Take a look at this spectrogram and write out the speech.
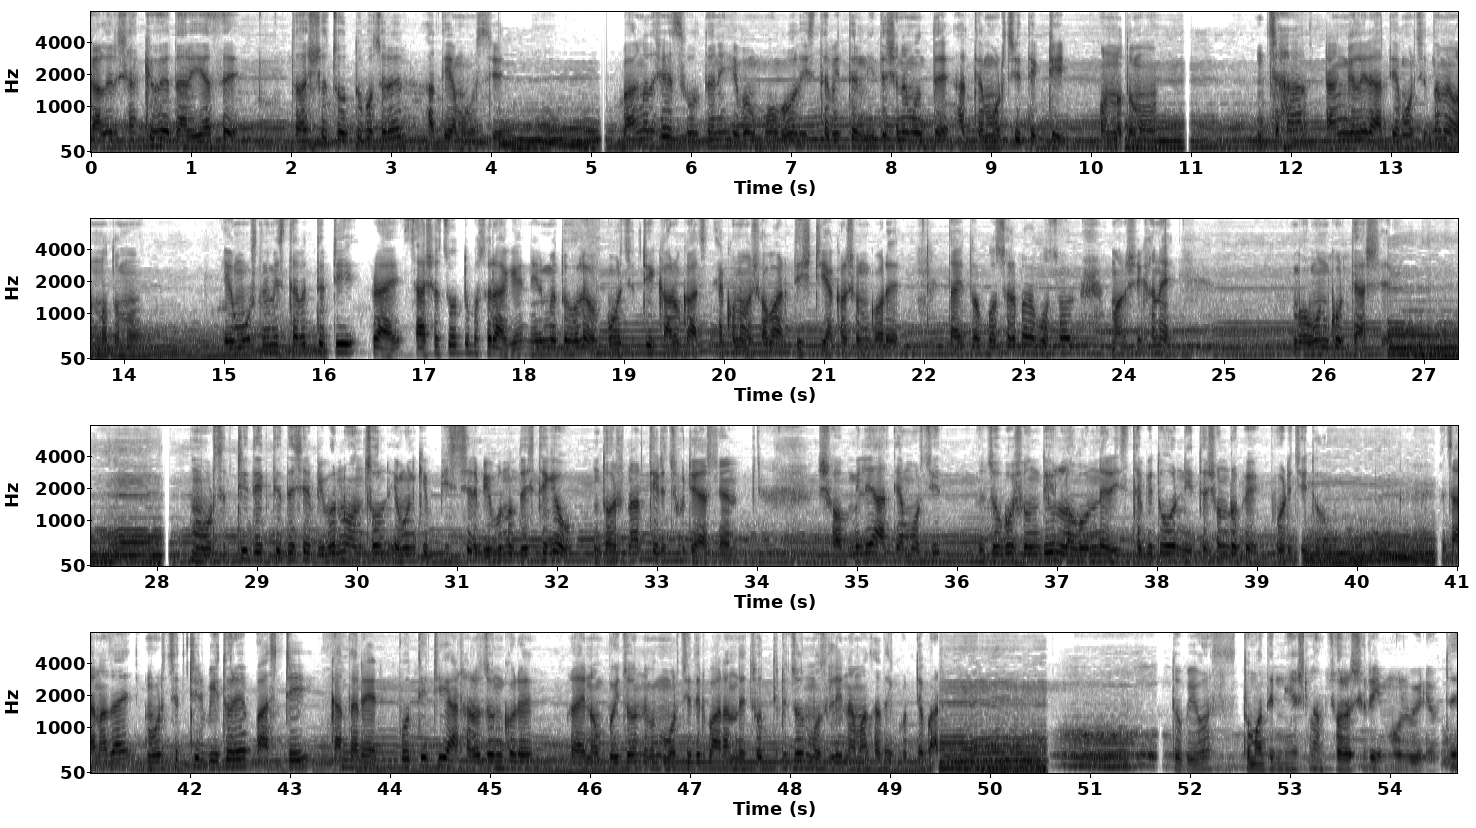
কালের সাক্ষী হয়ে দাঁড়িয়ে আছে চারশো চোদ্দ বছরের আতিয়া মসজিদ বাংলাদেশের সুলতানি এবং মোগল স্থাপত্যের নির্দেশনার মধ্যে আতিয়া মসজিদ একটি অন্যতম, যাহা টাঙ্গালের আতিয়া মসজিদ নামে অন্যতম। এই মুসলিম স্থাপত্যটি প্রায় চারশো চোদ্দ বছর আগে নির্মিত হলেও মসজিদটির কারুকাজ এখনও সবার দৃষ্টি আকর্ষণ করে। তাই তো বছর পর বছর মানুষ এখানে ভ্রমণ করতে আসে। মসজিদটি দেখতে দেশের বিভিন্ন অঞ্চল, এমনকি বিশ্বের বিভিন্ন দেশ থেকেও দর্শনার্থীর ছুটে আসেন। সব মিলে আতিয়া মসজিদ যুব সন্ধির লবণের স্থাপিত ও নির্দেশন রূপে পরিচিত। জানা যায়, মসজিদটির ভিতরে পাঁচটি, কাতারের প্রতিটি আঠারো জন করে প্রায় নব্বই জন এবং মসজিদের বারান্দায় ছত্রিশ জন মুসলিম নামাজ আদায় করতে পারে তো ভিউয়ার্স তোমাদের নিয়ে আসলাম সরাসরি মূল ভিডিওতে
